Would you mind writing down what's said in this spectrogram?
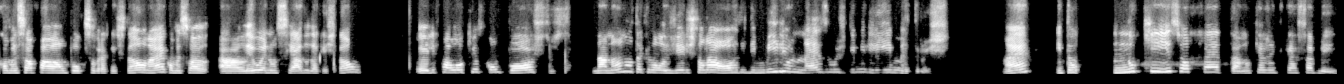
começou a falar um pouco sobre a questão, né? Começou a, a ler o enunciado da questão, ele falou que os compostos na nanotecnologia, eles estão na ordem de milionésimos de milímetros, né? Então, no que isso afeta, no que a gente quer saber?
